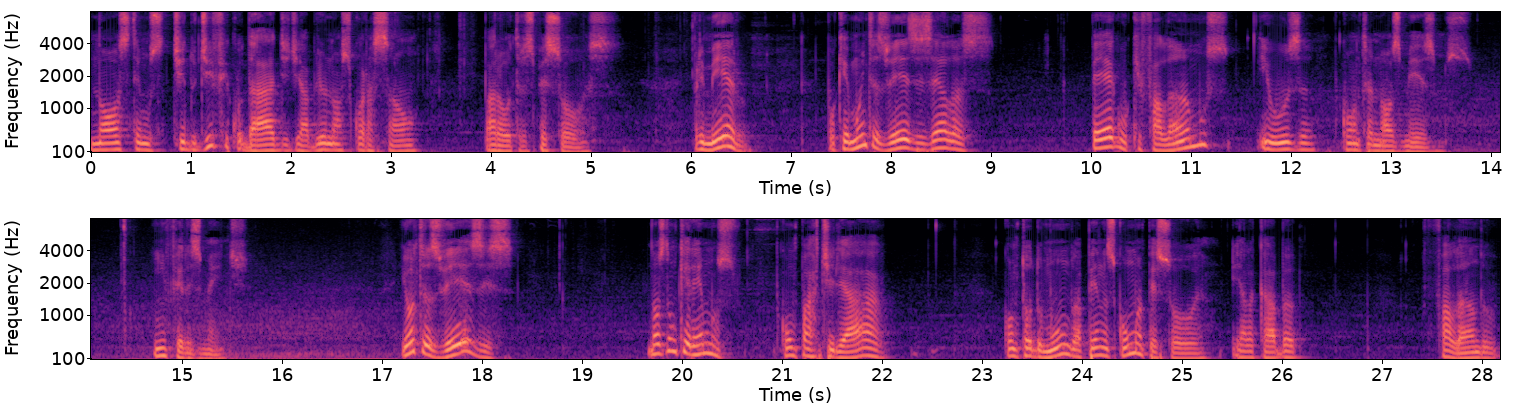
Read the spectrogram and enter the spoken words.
nós temos tido dificuldade de abrir o nosso coração para outras pessoas. Primeiro, porque muitas vezes elas pegam o que falamos e usam contra nós mesmos. Infelizmente. E outras vezes, nós não queremos compartilhar com todo mundo, apenas com uma pessoa, e ela acaba falando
